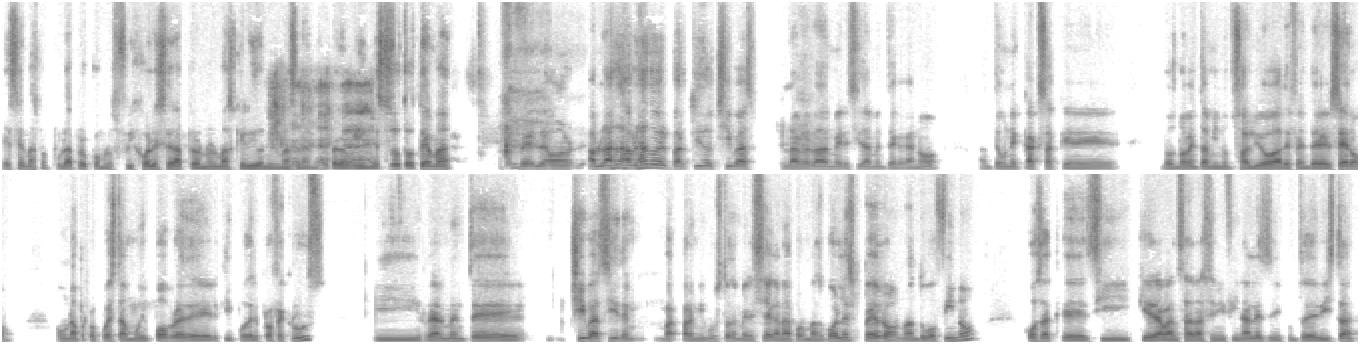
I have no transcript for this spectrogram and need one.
Es el más popular, pero como los frijoles era, pero no el más querido ni el más grande. Pero bien, esto es otro tema. No, hablando, hablando del partido, Chivas, la verdad, merecidamente ganó ante un Necaxa que los 90 minutos salió a defender el cero. Una propuesta muy pobre del equipo del profe Cruz. Y realmente Chivas, sí, de- para mi gusto, merecía ganar por más goles, pero no anduvo fino. Cosa que si quiere avanzar a semifinales, desde mi punto de vista,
